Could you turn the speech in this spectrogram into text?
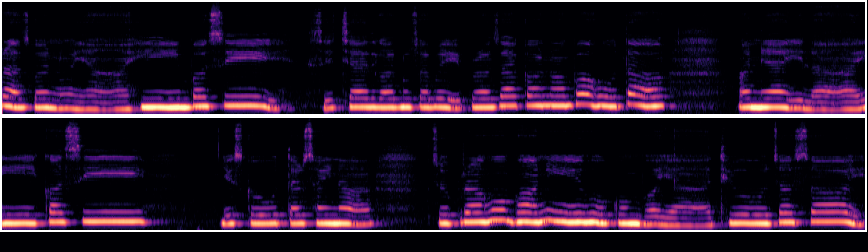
राज गर्नु यहीँ बसी। शिक्षा गर्नु सबै प्रजा गर्न बहुत अन्यायलाई कसी। यसको उत्तर छैन। चुप रहु भनी हुकुम भया थियो जसै।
